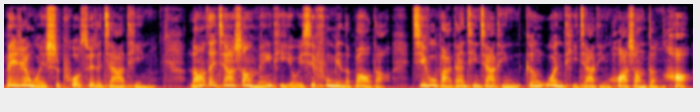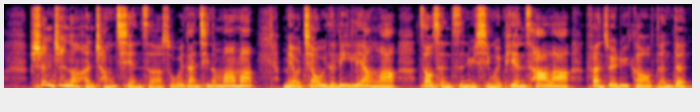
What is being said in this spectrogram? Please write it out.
被认为是破碎的家庭，然后再加上媒体有一些负面的报道，几乎把单亲家庭跟问题家庭画上等号，甚至呢，很常谴责所谓单亲的妈妈没有教育的力量啦，造成子女行为偏差啦，犯罪率高等等。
